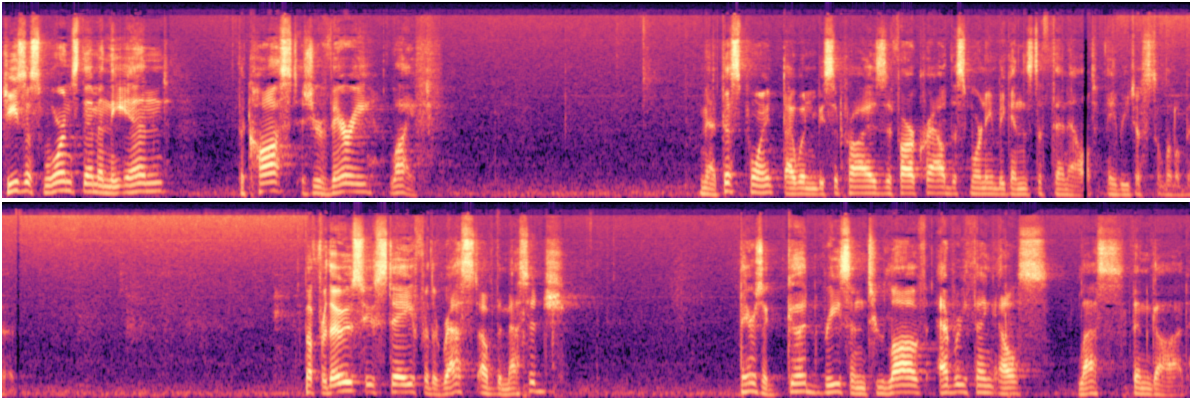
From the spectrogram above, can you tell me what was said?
Jesus warns them in the end the cost is your very life. And at this point, I wouldn't be surprised if our crowd this morning begins to thin out, maybe just a little bit. But for those who stay for the rest of the message, there's a good reason to love everything else less than God.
